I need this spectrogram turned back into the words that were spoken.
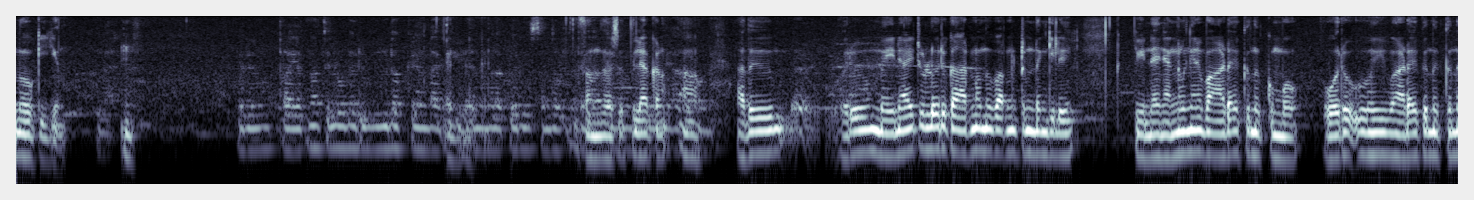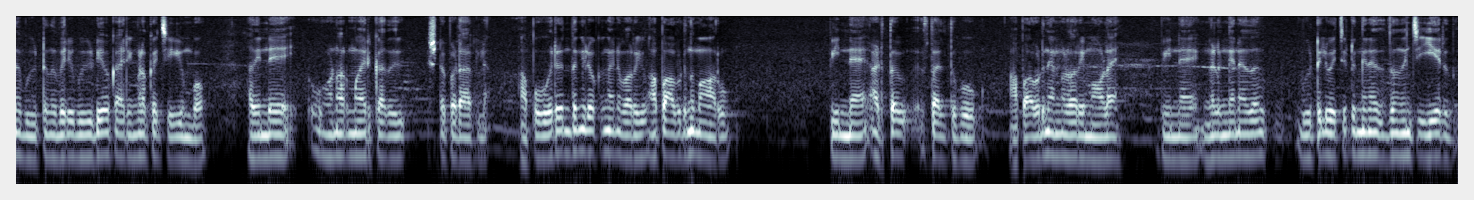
നോക്കിക്കുന്നു. ഒരു പ്രയത്നത്തിലൂടെ ഒരു വീടൊക്കെ ഉണ്ടാക്കിയിട്ട് സന്തോഷത്തിലാക്കണം. ആ. അത് ഒരു മെയിനായിട്ടുള്ള ഒരു കാരണം എന്ന് പറഞ്ഞിട്ടുണ്ടെങ്കിൽ പിന്നെ ഞങ്ങളിങ്ങനെ വാടകയ്ക്ക് നിൽക്കുമ്പോൾ ഓരോ ഈ വാടകയ്ക്ക് നിൽക്കുന്ന വീട്ടിൽ നിന്ന് ഇവർ വീഡിയോ കാര്യങ്ങളൊക്കെ ചെയ്യുമ്പോൾ അതിന്റെ ഓണർമാർക്ക് അത് ഇഷ്ടപ്പെടാറില്ല. അപ്പോൾ ഓരെന്തെങ്കിലുമൊക്കെ ഇങ്ങനെ പറയും അപ്പോൾ അവിടുന്ന് മാറും. പിന്നെ അടുത്ത സ്ഥലത്ത് പോകും. അപ്പോൾ അവിടെ ഞങ്ങൾ പറയും മോളെ പിന്നെ നിങ്ങളിങ്ങനെ അത് വീട്ടിൽ വെച്ചിട്ട് ഇങ്ങനെ ഇതൊന്നും ചെയ്യരുത്.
